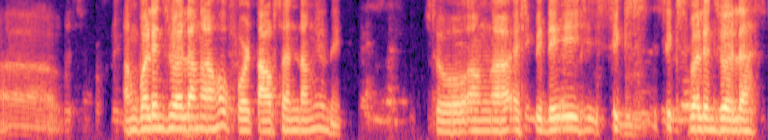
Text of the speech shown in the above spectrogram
uh, ang Valenzuela nga ho, 4,000 lang yun eh. So, ang uh, SPDA, 6 6 Valenzuelas.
